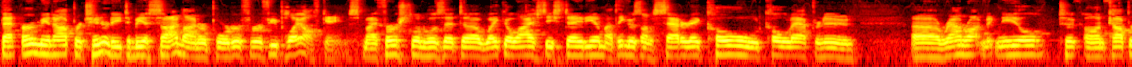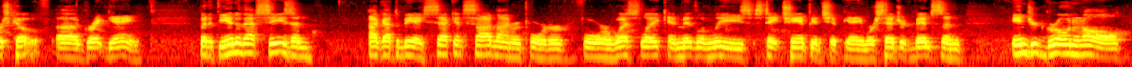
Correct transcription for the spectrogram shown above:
That earned me an opportunity to be a sideline reporter for a few playoff games. My first one was at uh, Waco ISD Stadium. I think it was on a Saturday, cold, cold afternoon. Uh, Round Rock McNeil took on Copperas Cove. Uh, great game. But at the end of that season, I got to be a second sideline reporter for Westlake and Midland Lee's state championship game, where Cedric Benson, injured groin and all,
